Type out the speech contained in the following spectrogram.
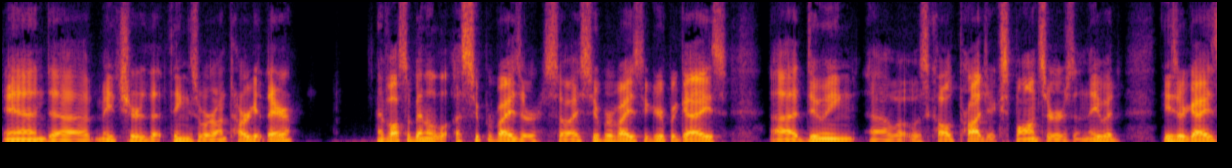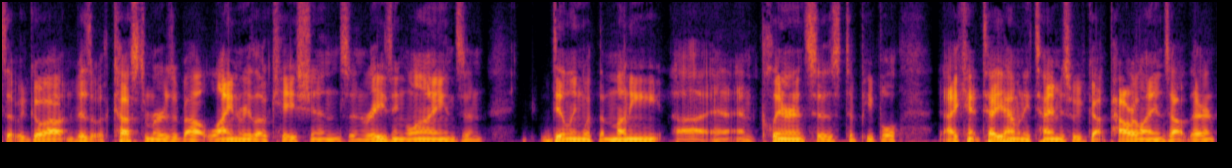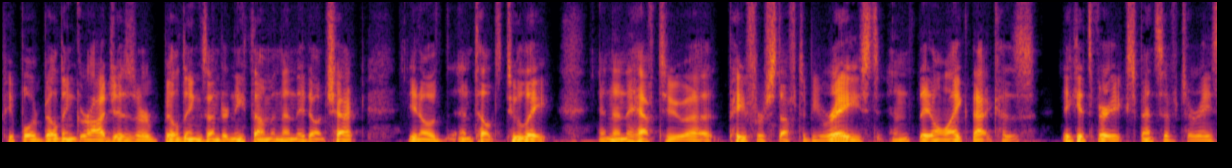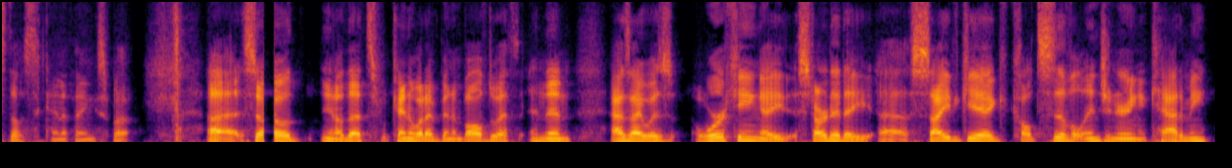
and uh, made sure that things were on target there. I've also been a, a supervisor, so I supervised a group of guys uh, doing uh, what was called project sponsors, and they would these are guys that would go out and visit with customers about line relocations and raising lines and dealing with the money uh, and, and clearances to people. I can't tell you how many times we've got power lines out there and people are building garages or buildings underneath them, and then they don't check, you know, until it's too late, and then they have to uh, pay for stuff to be raised, and they don't like that because it gets very expensive to raise those kind of things. But uh, so you know that's kind of what I've been involved with. And then as I was working, I started a, uh side gig called Civil Engineering Academy,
